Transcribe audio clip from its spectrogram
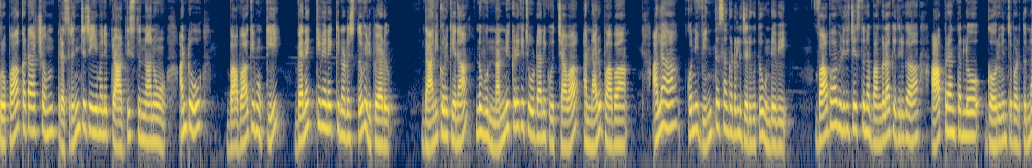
కృపా కటాక్షం ప్రసరించజేయమని ప్రార్థిస్తున్నాను అంటూ బాబాకి మొక్కి వెనక్కి వెనక్కి నడుస్తూ వెళ్ళిపోయాడు. దాని కొరకేనా నువ్వు నన్ను ఇక్కడికి చూడడానికి వచ్చావా? అన్నారు బాబా. అలా కొన్ని వింత సంఘటనలు జరుగుతూ ఉండేవి. బాబా విడిది చేస్తున్న బంగ్లాకు ఎదురుగా ఆ ప్రాంతంలో గౌరవించబడుతున్న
